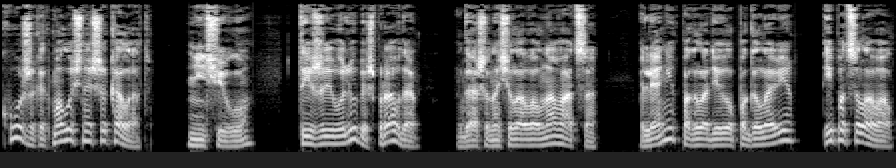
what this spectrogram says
Кожа, как молочный шоколад. Ничего. Ты же его любишь, правда? Даша начала волноваться. Леонид погладил его по голове и поцеловал.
